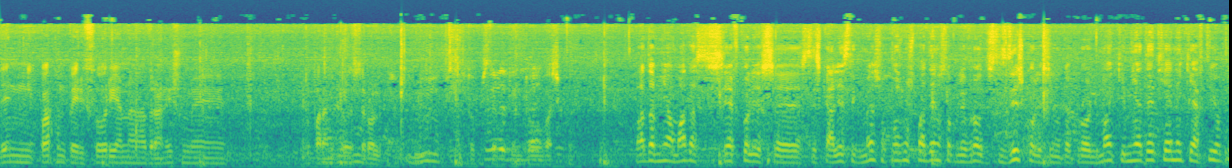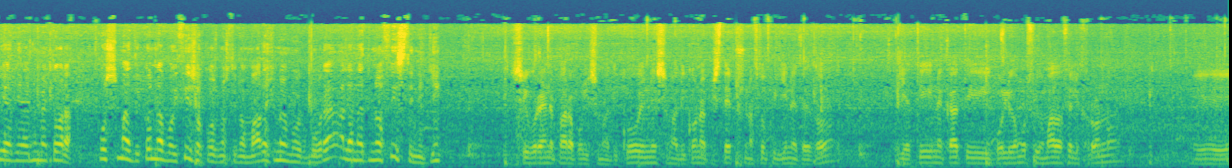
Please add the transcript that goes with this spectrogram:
δεν υπάρχουν περιθώρια να δρανίσουμε το παραμικρό δευτερόλεπτο. Αυτό πιστεύω ότι είναι το βασικό. Πάντα μια ομάδα στις εύκολες, στις καλές στιγμές, ο κόσμος πάντα είναι στο πλευρό της. Στις δύσκολες είναι το πρόβλημα και μια τέτοια είναι και αυτή η οποία διανύουμε τώρα. Πόσο σημαντικό είναι να βοηθήσει ο κόσμος στην ομάδα, όχι με μουρμουρά, αλλά να την οθεί στην νική. Σίγουρα είναι πάρα πολύ σημαντικό. Είναι σημαντικό να πιστέψουν αυτό που γίνεται εδώ, γιατί είναι κάτι πολύ όμορφο. Η ομάδα θέλει χρόνο. Ε,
